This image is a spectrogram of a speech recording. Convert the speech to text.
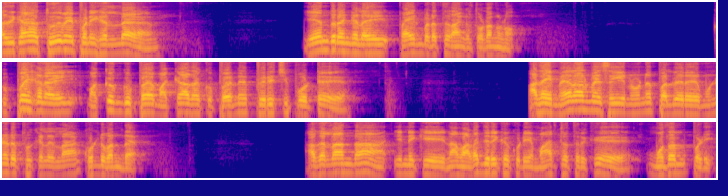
அதுக்காக தூய்மை பணிகளில் இயந்திரங்களை பயன்படுத்த நாங்கள் தொடங்கணும் குப்பைகளை மக்கும் குப்பை மக்காத குப்பைன்னு பிரித்து போட்டு அதை மேலாண்மை செய்யணும்னு பல்வேறு முன்னெடுப்புகள் எல்லாம் கொண்டு வந்தேன். அதெல்லாம் தான் இன்னைக்கு நாம் அடைஞ்சிருக்கக்கூடிய மாற்றத்திற்கு முதல் படி.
